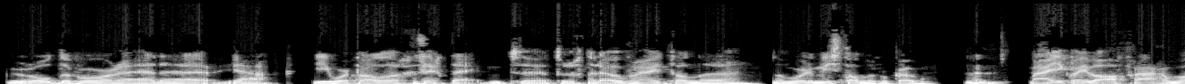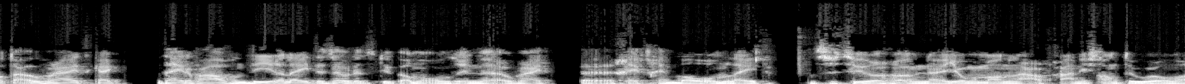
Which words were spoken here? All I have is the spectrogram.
rolt naar voren. En uh, ja, hier wordt al gezegd, nee, je moet uh, terug naar de overheid, dan, dan worden misstanden voorkomen. Maar je kan je wel afvragen wat de overheid, kijk, het hele verhaal van dierenleed en zo, dat is natuurlijk allemaal onzin. De overheid geeft geen bal om leed. Ze sturen gewoon jonge mannen naar Afghanistan toe om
